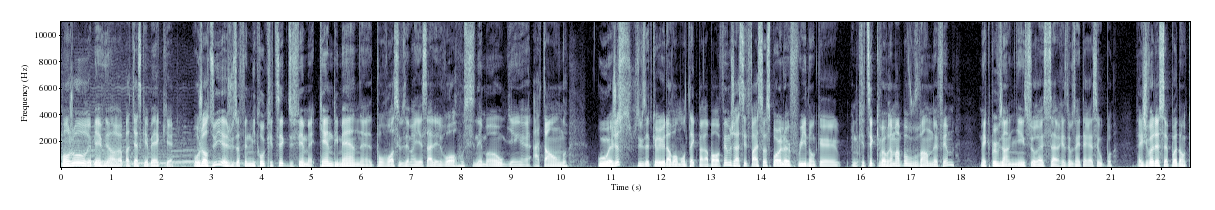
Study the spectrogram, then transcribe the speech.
Bonjour et bienvenue à Podcast Québec. Aujourd'hui, euh, je vous offre une micro-critique du film Candyman euh, pour voir si vous aimeriez ça aller le voir au cinéma ou bien euh, attendre ou juste si vous êtes curieux d'avoir mon take par rapport au film. J'ai essayé de faire ça spoiler free, donc une critique qui va vraiment pas vous vendre le film, mais qui peut vous enligner sur si ça risque de vous intéresser ou pas. Fait que j'y vais de ce pas. Donc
